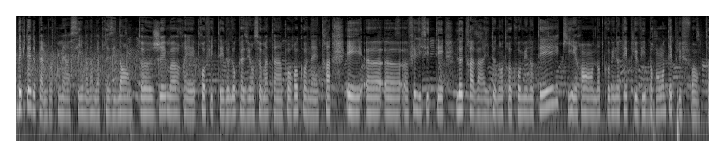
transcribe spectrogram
Député de Pembroke, merci Madame la Présidente. J'aimerais profiter de l'occasion ce matin pour reconnaître et euh, euh, féliciter le travail de notre communauté qui rend notre communauté plus vibrante et plus forte.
